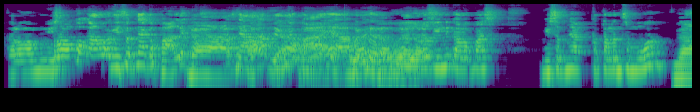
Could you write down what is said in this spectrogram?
kalau kamu ngisep rokok kalau ngisepnya kebalik nggak nyala bahaya. bahaya Bahaya. bener Nah, Iya. terus ini kalau pas ngisepnya ketelan semua Ya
